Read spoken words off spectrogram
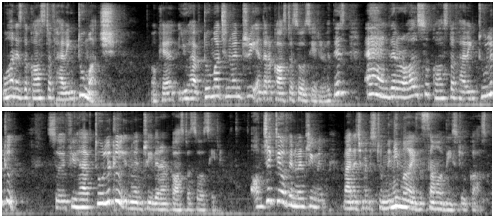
One is the cost of having too much okay you have too much inventory and there are costs associated with this and there are also cost of having too little. So if you have too little inventory there are costs associated with it. objective of inventory management is to minimize the sum of these two costs.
